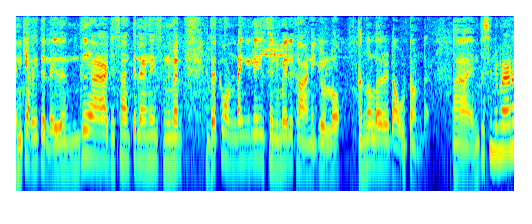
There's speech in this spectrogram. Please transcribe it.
എനിക്കറിയത്തില്ല ഇത് എന്ത് അടിസ്ഥാനത്തിലാണ് ഈ സിനിമയിൽ ഇതൊക്കെ ഉണ്ടെങ്കിൽ ഈ സിനിമയിൽ കാണിക്കുള്ളൂ എന്നുള്ളൊരു ഡൗട്ടുണ്ട് ആ, എന്ത് സിനിമയാണ്?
